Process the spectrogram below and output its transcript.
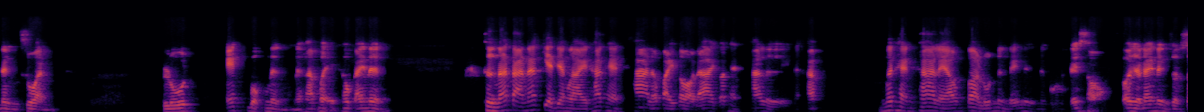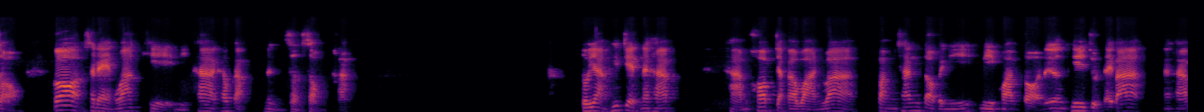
หนึ่งส่วน root x บวกหนึ่งนะครับ เมื่อ x เท่ากล้หนึ่งถึงหน้าตาน่าเกลียดอย่างไร ถ้าแทนค่าแล้วไปต่อได้ก็แทนค่าเลยนะครับ เมื่อแทนค่าแล้วก็รูทหนึ่งได้หนึ่งหนึ่งคูณหนึ่งได้สองก็จะได้หนึ่งส่วนสองก็แสดงว่า k มีค่าเท่ากับหนึ่งส่วนสองครับ ตัวอย่างที่เจ็ดนะครับ ถามครอบจักรวาลว่าฟังก์ชันต่อไปนี้มีความต่อเนื่องที่จุดใดบ้างนะครับ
